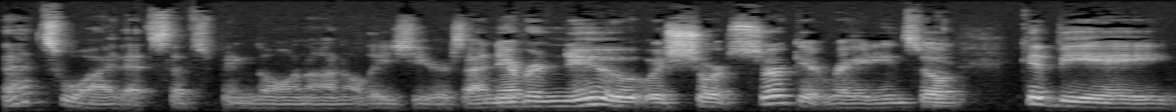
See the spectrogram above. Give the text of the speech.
that's why that stuff's been going on all these years. I never knew it was short circuit rating, so it could be a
